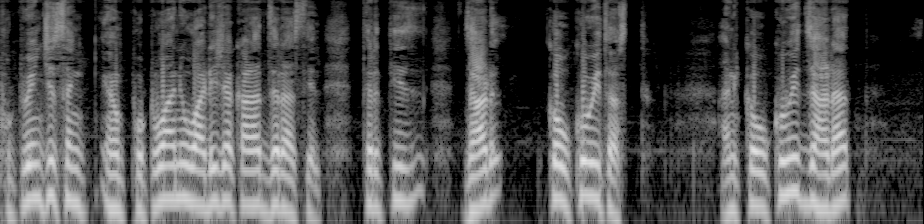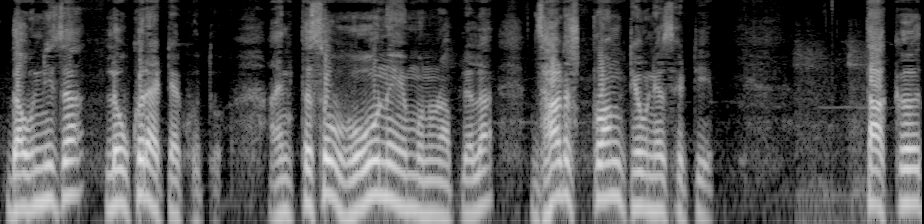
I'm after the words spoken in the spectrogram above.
फुटव्यांची संख्या फुटवा आणि वाढीच्या काळात जर असेल तर ती झाड कवकवीत असतं. आणि कवकवीत झाडात दावणीचा लवकर अटॅक होतो. आणि तसं होऊ नये म्हणून आपल्याला झाड स्ट्रॉंग ठेवण्यासाठी ताकद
